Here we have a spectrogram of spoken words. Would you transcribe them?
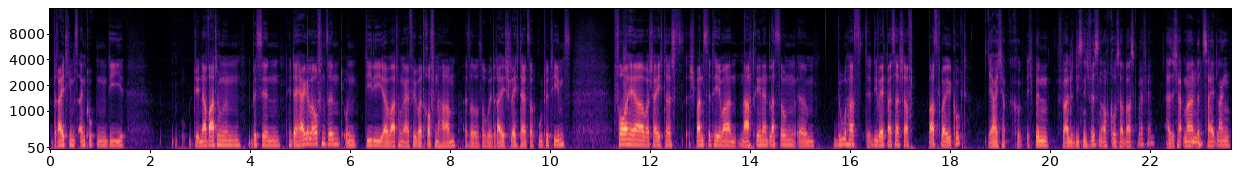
drei Teams angucken, die den Erwartungen ein bisschen hinterhergelaufen sind und die die Erwartungen einfach übertroffen haben. Also sowohl drei schlechte als auch gute Teams. Vorher wahrscheinlich das spannendste Thema nach Trainerentlassung. Ähm, Du hast die Weltmeisterschaft Basketball geguckt? Ja, ich habe geguckt. Ich bin, für alle, die es nicht wissen, auch großer Basketball-Fan. Also ich habe mal mhm. eine Zeit lang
